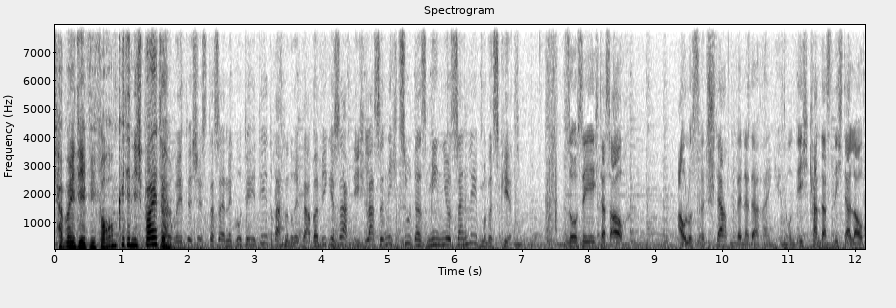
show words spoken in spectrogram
Ich habe eine Idee. Wie, warum geht ihr nicht beide? Theoretisch ist das eine gute Idee, Drachenritter, aber wie gesagt, ich lasse nicht zu, dass Minius sein Leben riskiert. So sehe ich das auch. Aulus wird sterben, wenn er da reingeht. Und ich kann das nicht erlauben.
